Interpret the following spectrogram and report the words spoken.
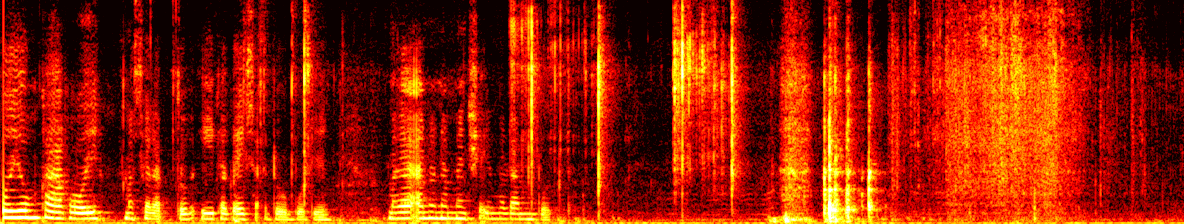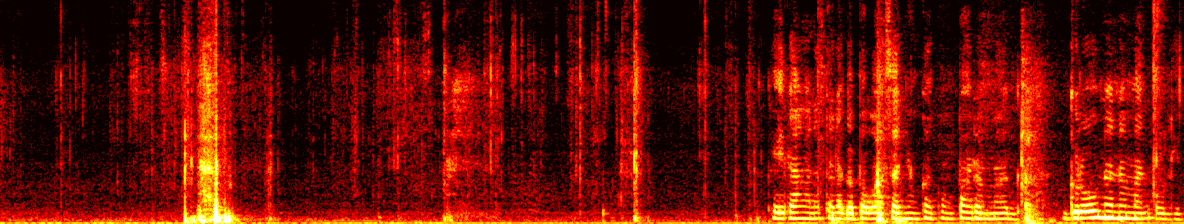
Ito yung kahoy, masarap to. Ilagay sa adobo din. Mala ano naman siya, malambot. Kailangan na talaga bawasan yung kangkong para mag-grow na naman ulit.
